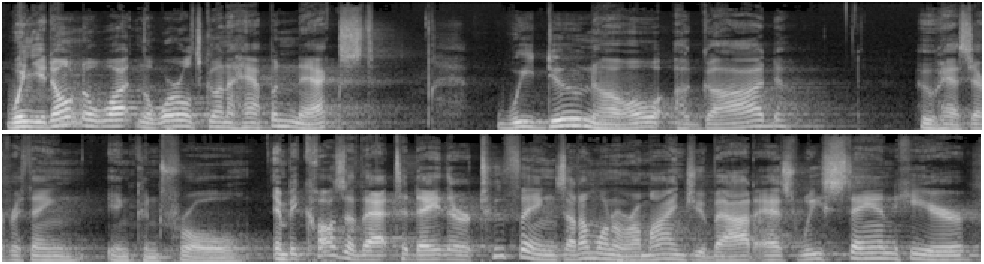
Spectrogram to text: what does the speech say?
when you don't know what in the world's going to happen next, we do know a God who has everything in control. And because of that, today there are two things that I want to remind you about as we stand here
